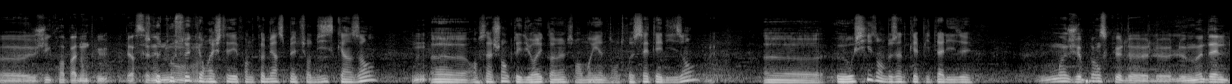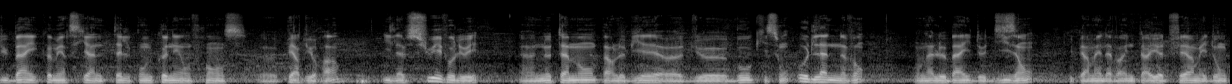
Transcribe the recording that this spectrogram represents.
euh, j'y crois pas non plus. Parce que Personnellement, tous ceux qui ont acheté des fonds de commerce, même sur 10-15 ans, Mm. euh, en sachant que les durées quand même sont en moyenne entre 7 et 10 ans, euh, eux aussi ils ont besoin de capitaliser. Moi, je pense que le, le- le modèle du bail commercial tel qu'on le connaît en France euh, perdurera. Il a su évoluer, euh, notamment par le biais euh, de baux qui sont au-delà de 9 ans. On a le bail de 10 ans qui permet d'avoir une période ferme et donc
